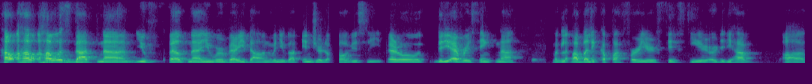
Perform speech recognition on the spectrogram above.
how how how was that na you felt na you were very down when you got injured obviously pero did you ever think na magbabalik ka pa for your fifth year or did you have uh,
